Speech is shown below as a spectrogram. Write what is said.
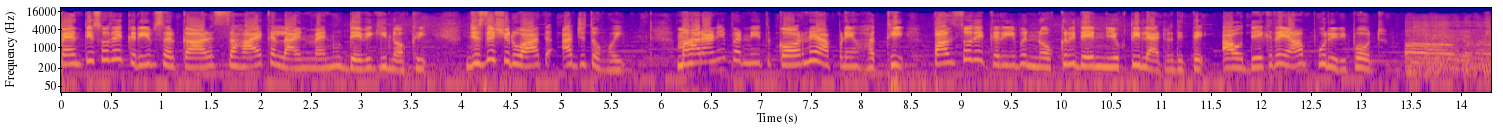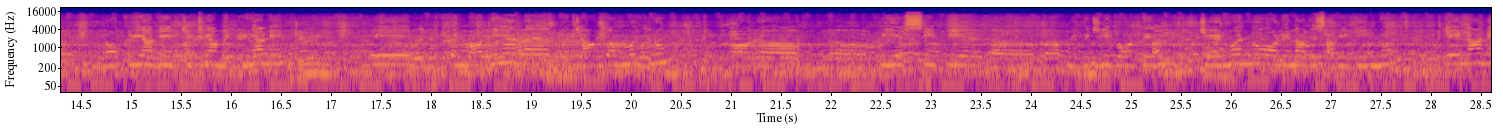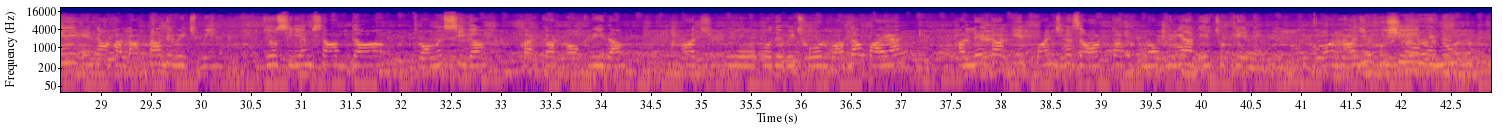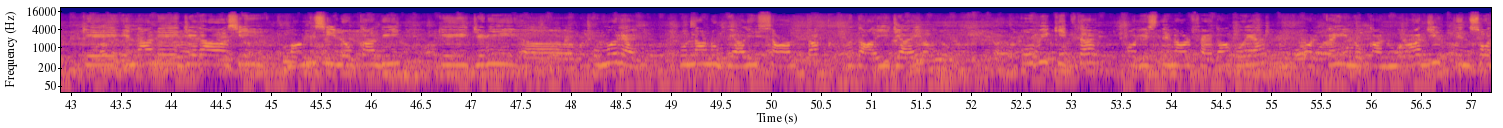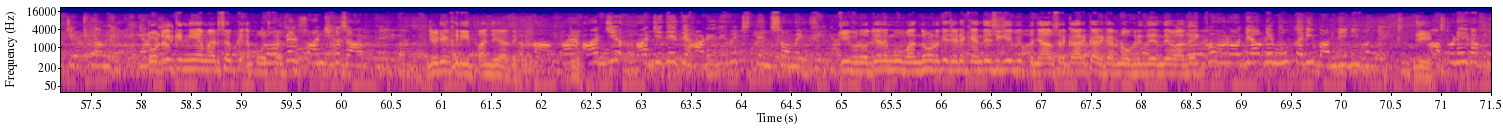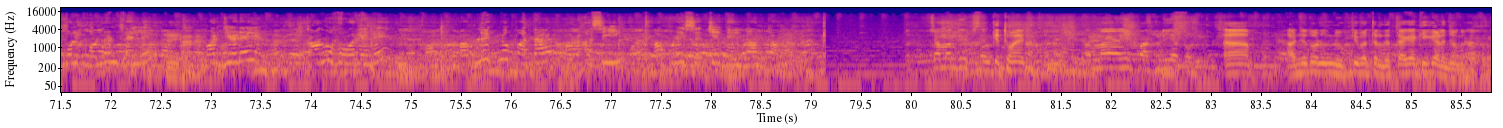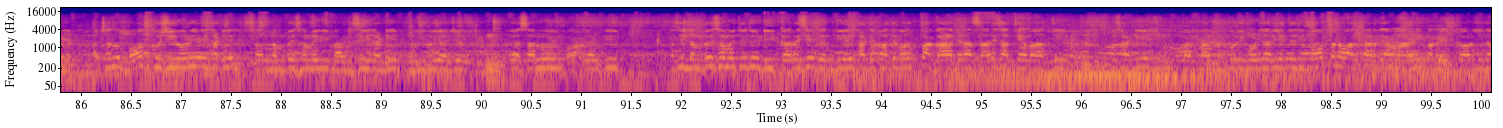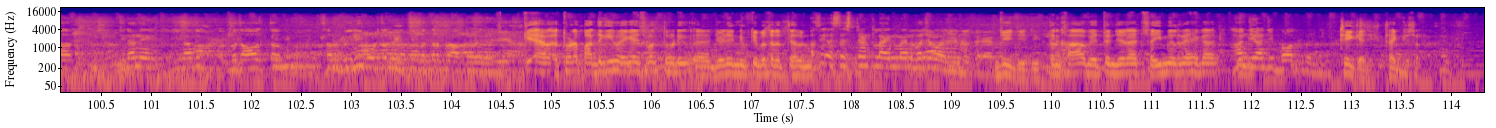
3500 ਦੇ ਕਰੀਬ ਸਰਕਾਰ ਸਹਾਇਕ ਲਾਈਨਮੈਨ ਨੂੰ ਦੇਵੇਗੀ ਨੌਕਰੀ ਜਿਸ ਦੀ ਸ਼ੁਰੂਆਤ ਅੱਜ ਤੋਂ ਹੋਈ। ਮਹਾਰਾਣੀ ਪ੍ਰਨੀਤ ਕੌਰ ਨੇ ਆਪਣੇ ਹੱਥੀ 500 ਦੇ ਕਰੀਬ ਨੌਕਰੀ ਦੇ ਨਿਯੁਕਤੀ ਲੈਟਰ ਦਿੱਤੇ। ਆਓ ਦੇਖਦੇ ਹਾਂ ਪੂਰੀ ਰਿਪੋਰਟ। ਨੌਕਰੀਆਂ ਦੀ ਚਿੱਠੀਆਂ ਮਿਲ ਰਹੀਆਂ ਨੇ। ਇਹ ਧੰਨਵਾਦੀ ਹਾਂ ਪੰਜਾਬ ਗਵਰਨਮੈਂਟ ਨੂੰ। ਔਰ ਪੀਐਸਸੀ ਪੀ ਆਪਣੇ ਬਿਜਲੀ ਬੋਰਡ ਦੇ ਚੇਅਰਮੈਨ ਨੂੰ ਔਰ ਇਹਨਾਂ ਦੀ ਸਾਰੀ ਟੀਮ ਨੂੰ ਕਿ ਇਹਨਾਂ ਨੇ ਇਹਨਾਂ ਹਾਲਾਤਾਂ ਦੇ ਵਿੱਚ ਵੀ ਜੋ ਸੀਐਮ ਸਾਹਿਬ ਦਾ ਪ੍ਰੋਮਿਸ ਸੀਗਾ ਘਰ ਘਰ ਨੌਕਰੀ ਦਾ, ਅੱਜ ਉਹ ਉਹਦੇ ਵਿੱਚ ਹੋਰ ਵਾਧਾ ਪਾਇਆ ਹੈ। ਹਾਲੇ ਤੱਕ ਇਹ 5000 ਤੱਕ ਨੌਕਰੀਆਂ ਦੇ ਚੁੱਕੇ ਨੇ ਔਰ ਅੱਜ ਖੁਸ਼ੀ ਹੈ ਮੈਨੂੰ ਕਿ ਇਹਨਾਂ ਨੇ ਜਿਹੜਾ ਅਸੀਂ ਮੰਗ ਸੀ ਲੋਕਾਂ ਦੀ ਕਿ ਜਿਹੜੀ ਉਮਰ ਹੈ ਉਹਨਾਂ ਨੂੰ 42 ਸਾਲ ਤੱਕ ਵਧਾਈ ਜਾਏ। ਉਹ ਵੀ ਕੀਤਾ ਔਰ ਇਸ ਦੇ ਨਾਲ ਫਾਇਦਾ ਹੋਇਆ ਔਰ ਕਈ ਲੋਕਾਂ ਨੂੰ ਅੱਜ 300 ਚਿੱਠੀਆਂ ਮਿਲ ਰਹੀਆਂ ਟੋਟਲ ਕਿੰਨੀ ਹੈ ਮੈਡਮ ਸਾਹਿਬ? ਪੋਸਟ ਟੋਟਲ 5000 ਮਿਲ ਗਈਆਂ ਜਿਹੜੀ ਕਰੀਬ 5000 ਤੱਕ। ਹਾਂ ਪਰ ਅੱਜ ਅੱਜ ਦੇ ਦਿਹਾੜੇ ਦੇ ਵਿੱਚ 300 ਮਿਲ ਰਹੀਆਂ। ਕੀ ਵਿਰੋਧੀਆਂ ਦੇ ਮੂੰਹ ਬੰਦ ਹੋਣਗੇ? ਜਿਹੜੇ ਕਹਿੰਦੇ ਸੀਗੇ ਵੀ ਪੰਜਾਬ ਸਰਕਾਰ ਘਰ ਘਰ ਨੌਕਰੀ ਦੇਣ ਦੇ ਵਾਅਦੇ। ਦੇਖੋ ਵਿਰੋਧੀਆਂ ਦੇ ਮੂੰਹ ਕਦੀ ਬੰਦ ਹੀ ਨਹੀਂ ਹੁੰਦੇ। ਆਪਣੇ ਦਾ ਪੋਲ ਖੋਲਣ ਪਹਿਲੇ। ਪਰ ਜਿਹੜੇ ਕੰਮ ਹੋ ਰਹੇ ਨੇ ਪਬਲਿਕ ਨੂੰ ਪਤਾ ਹੈ ਔਰ ਅਸੀਂ ਆਪਣੇ ਸੱਚੇ ਦਿਲ ਨਾਲ ਕਰ ਰਹੇ ਹਾਂ ਚਮਨਦੀਪ ਸਿੰਘ। ਕਿੱਥੋਂ ਆਏ? ਜੀ? ਮੈਂ ਇਹੀ ਪਕੜੀਆਂ ਤੋਂ। ਅਹ ਅੱਜ ਤੁਹਾਨੂੰ ਨਿਯੁਕਤੀ ਪੱਤਰ ਦਿੱਤਾ ਗਿਆ ਕੀ ਕਹਿਣਾ ਚਾਹੁੰਦੇ ਹੋ ਤੁਸੀਂ? ਅੱਛਾ ਨੂੰ ਬਹੁਤ ਖੁਸ਼ੀ ਹੋ ਰਹੀ ਹੈ ਸਾਡੀ ਸ- ਲੰਬੇ ਸਮੇਂ ਦੀ ਮੰਗ ਸੀ ਸਾਡੀ ਪੂਰੀ ਹੋਈ ਅੱਜ। ਤੇ ਸਾਨੂੰ ਜਾਣੀ ਕਿ ਅਸੀਂ ਲੰਬੇ ਸਮੇਂ ਤੋਂ ਉਡੀਕ ਕਰ ਰਹੇ ਸੀ ਦਿੰਦੀ ਹੈ ਸਾਡੇ ਵਾਸਤੇ ਬਹੁਤ ਭਾਗਾਂ ਵਾਲਾ ਦਿਨ ਆ ਸਾਰੇ ਸਾਥੀਆਂ ਵਾਸਤੇ। ਕਿ ਸਾਡੀ ਇਹ ਮ- ਮੰਗ ਪੂਰੀ ਹੋਣ ਜਾ ਰਹੀ ਹੈ ਤੇ ਅਸੀਂ ਬਹੁਤ ਧੰਨਵਾਦ ਕਰਦੇ ਹਾਂ ਮਹਾਰਾਣੀ ਭਗਤ ਕੌਰ ਜੀ ਦਾ ਜਿਨ੍ਹਾਂ ਨੇ ਜਿਨ੍ਹਾਂ ਦੀ ਬਦੌਲਤ ਸਾਨੂੰ ਬਿਜਲੀ ਬੋਰਡ ਤੋਂ ਨਿਯੁਕਤੀ ਪੱਤਰ ਪ੍ਰਾਪਤ ਹੋਏ ਨੇ। ਕਿ ਅਹ, ਤੁਹਾਡਾ ਪਦ ਕੀ ਹੋਏਗਾ ਇਸ ਵਕਤ? ਤੁਹਾਡੀ ਅਹ, ਜਿਹੜੇ ਨਿਯੁਕਤੀ ਪੱਤਰ ਦਿੱਤੇ ਤੁਹਾਨੂੰ? ਅਸੀਂ ਅਸਿਸਟੈਂਟ ਲਾਈਨਮੈਨ ਵਜੋਂ ਆ ਜੀ। ਜੀ ਜੀ ਜੀ ਤਨਖਾਹ ਵੇਤਨ ਜਿਹੜਾ ਸਹੀ ਮਿਲ ਰਿਹਾ ਹੈਗਾ ਹਾਂਜੀ ਹਾਂਜੀ ਬਹੁਤ ਵਧੀਆ ਠੀਕ ਹੈ ਜੀ ਥੈਂਕ ਯੂ ਸਰ.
